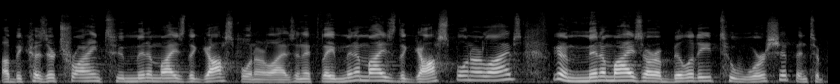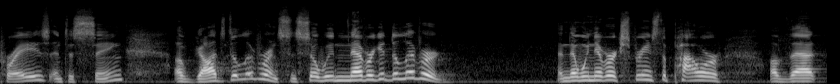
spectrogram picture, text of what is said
uh, because they're trying to minimize the gospel in our lives. And if they minimize the gospel in our lives, they're going to minimize our ability to worship and to praise and to sing. of God's deliverance. And so we never get delivered. And then we never experience the power of that,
